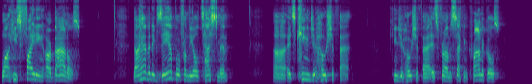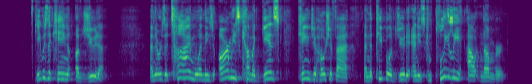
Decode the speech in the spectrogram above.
while he's fighting our battles. Now, I have an example from the Old Testament. Uh, it's King Jehoshaphat. King Jehoshaphat, it's from Second Chronicles. He was the king of Judah. And there was a time when these armies come against King Jehoshaphat and the people of Judah, and he's completely outnumbered.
